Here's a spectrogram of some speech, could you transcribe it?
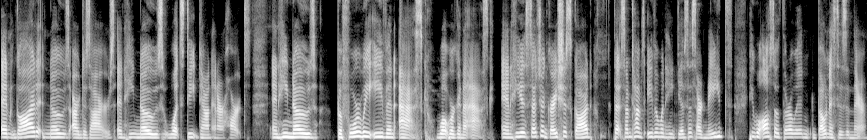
And God knows our desires and He knows what's deep down in our hearts. And He knows before we even ask what we're going to ask. And He is such a gracious God that sometimes, even when He gives us our needs, He will also throw in bonuses in there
